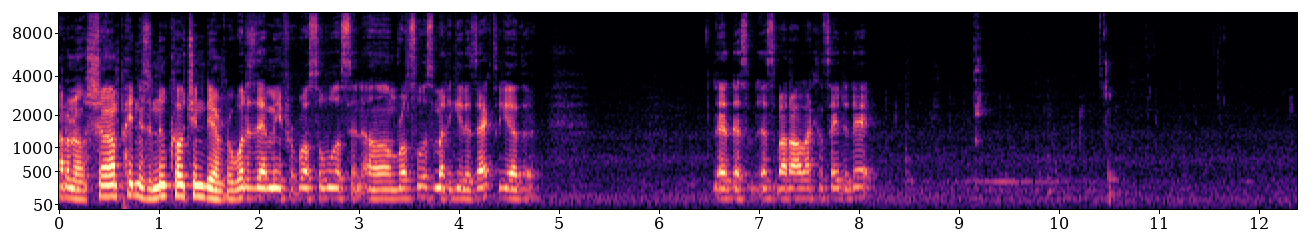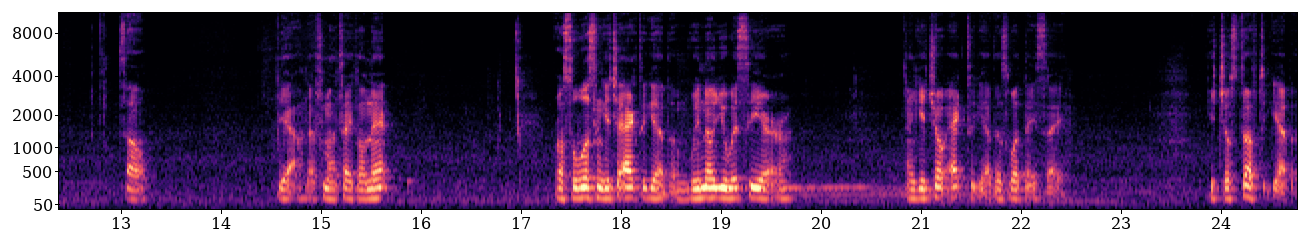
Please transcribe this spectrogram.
I don't know. Sean Payton is a new coach in Denver. What does that mean for Russell Wilson? Um, Russell Wilson about to get his act together. That, that's that's about all I can say to that. So, yeah, that's my take on that. Russell Wilson, get your act together. We know you with Ciara, And get your act together, is what they say. Get your stuff together.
